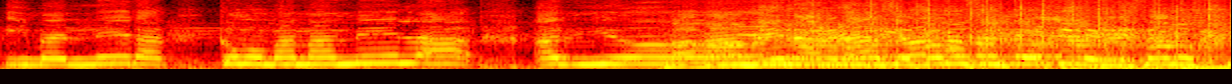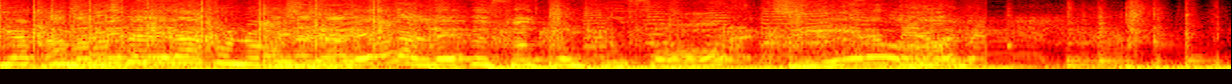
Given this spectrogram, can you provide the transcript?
y manera, como Mamamela. Adiós. Mamamela, gracias. Vamos a un corte y regresamos. Mamamela era con Anabeta Lepe, usted concursó. Sí, era Y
